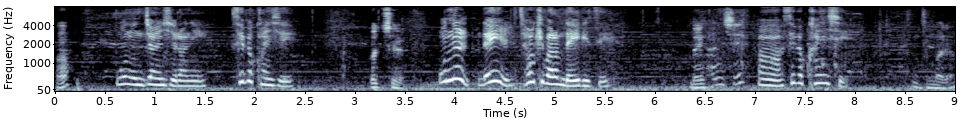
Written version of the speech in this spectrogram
어? 오늘 언제 1시라니? 새벽 1시. 며칠? 오늘 내일 정확히 말하면 내일이지. 내일 1시? 어 새벽 1시. 무슨 말이야?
